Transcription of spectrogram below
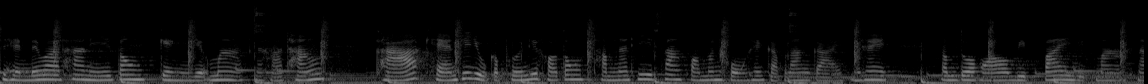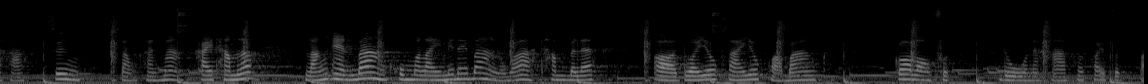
จะเห็นได้ว่าท่านี้ต้องเก่งเยอะมากนะคะ ทั้ง ขาแขนที่อยู่กับพื้นที่เขาต้องทำหน้าที่สร้างความมั่นคงให้กับร่างกาย ไม่ให้ลำตัวของเราบิดไปบิดมานะคะ ซึ่งสำคัญมากใครทำแล้วหลังแอนบ้างคุมอะไรไม่ได้บ้างหรือว่าทำไปแล้วตัวโยกซ้ายโยกขวาบ้าง ก็ลองฝึกดูนะคะ ค่อยๆฝึกไป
